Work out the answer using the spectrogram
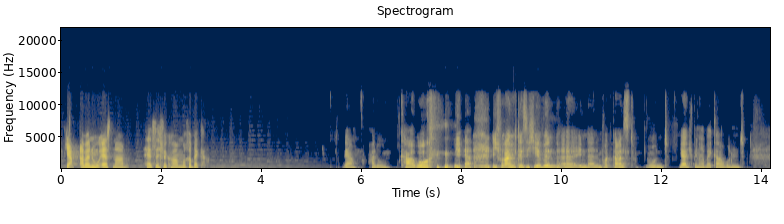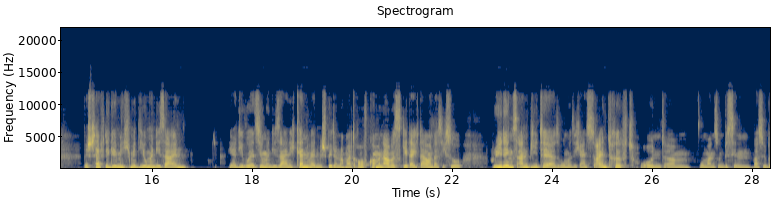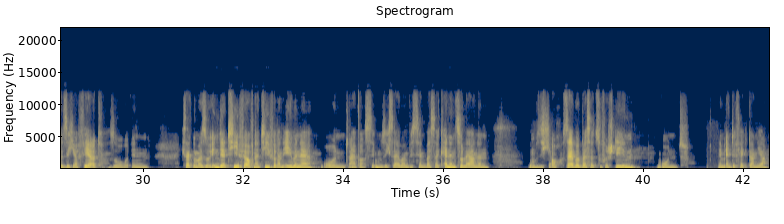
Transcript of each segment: Ja, aber nun erstmal herzlich willkommen, Rebecca. Ja, hallo, Caro. ja, ich freue mich, dass ich hier bin äh, in deinem Podcast. Und ja, ich bin Rebecca und beschäftige mich mit Human Design. Ja, die, wo jetzt Human Design nicht kennen, werden wir später nochmal drauf kommen, aber es geht eigentlich darum, dass ich so Readings anbiete, also wo man sich eins zu eins trifft und ähm, wo man so ein bisschen was über sich erfährt, so in, ich sage immer so in der Tiefe, auf einer tieferen Ebene und einfach um sich selber ein bisschen besser kennenzulernen, um sich auch selber besser zu verstehen und im Endeffekt dann ja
